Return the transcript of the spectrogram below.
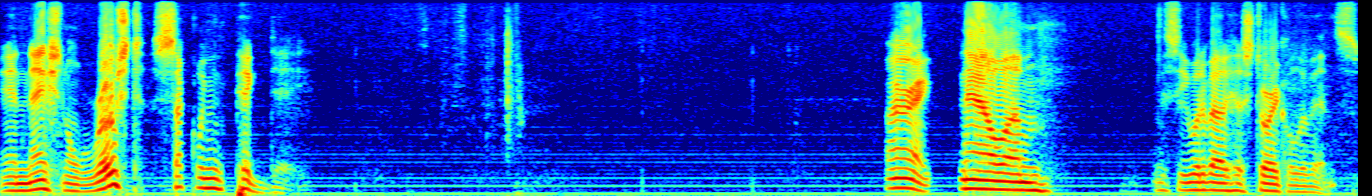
and National Roast Suckling Pig Day. All right. Now, um, let's see. What about historical events?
